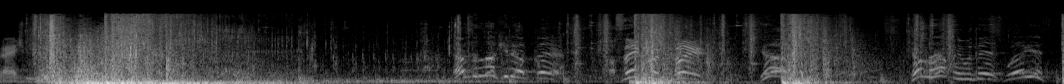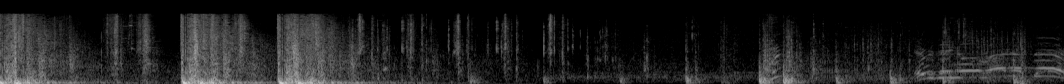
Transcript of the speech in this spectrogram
trash. How's it looking up there? I think we're clear. Good. Come help me with this, will you? Everything all right up there?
